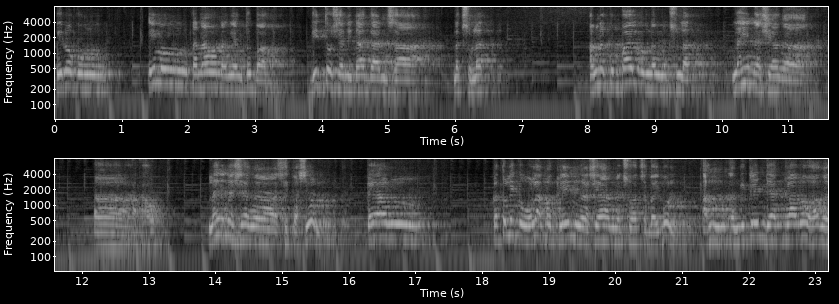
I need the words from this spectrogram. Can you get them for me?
Pero kung imong tanawon ang iyang tubag, dito siya nidagan sa nagsulat ang nag-compile o nang nagsulat, lahi na siya nga ah, lahi na siya nga sitwasyon. Kaya ang Katoliko wala mag-claim nga siya ang nagsulat sa Bible. Ang ang gi-claim diya klaro ha nga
